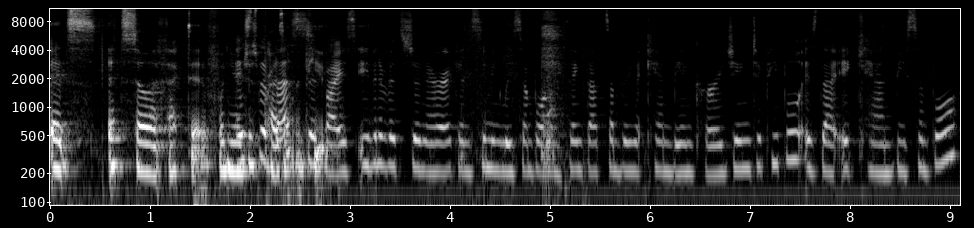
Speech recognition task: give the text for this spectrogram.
it's it's so effective when you're it's just the present best with you. advice, even if it's generic and seemingly simple. And I think that's something that can be encouraging to people is that it can be simple.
